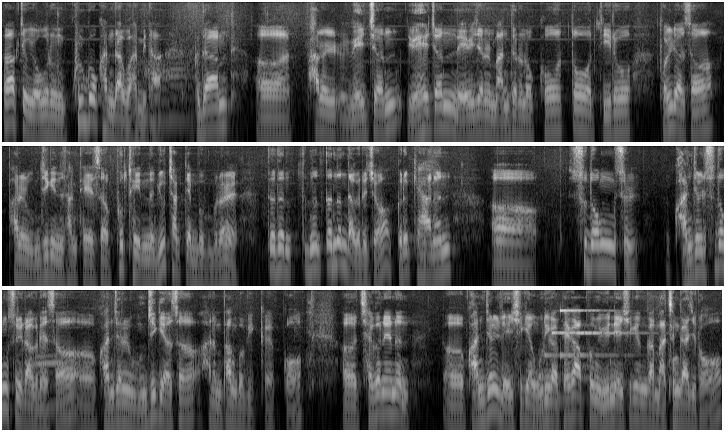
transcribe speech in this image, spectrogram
의학적 용어로는 굴곡한다고 합니다. 그다음 어, 팔을 외전, 외회전, 내회전을 만들어 놓고 또 뒤로 돌려서 팔을 움직이는 상태에서 붙어 있는 유착된 부분을 뜯은, 뜯는, 뜯는다 그러죠. 그렇게 하는 어, 수동술, 관절 수동술이라 그래서 어, 관절을 움직여서 하는 방법이 있겠고 어, 최근에는 어, 관절 내시경 우리가 배가 아프면 위 내시경과 마찬가지로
